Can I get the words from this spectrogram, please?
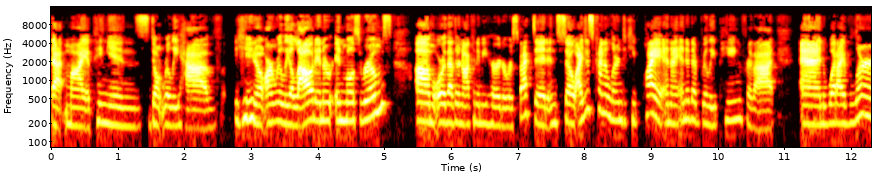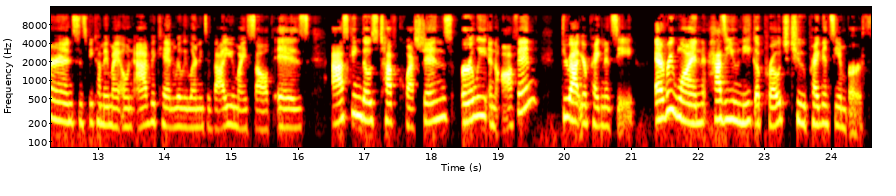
that my opinions don't really have you know aren't really allowed in in most rooms um, or that they're not going to be heard or respected. And so I just kind of learned to keep quiet and I ended up really paying for that. And what I've learned since becoming my own advocate and really learning to value myself is asking those tough questions early and often throughout your pregnancy. Everyone has a unique approach to pregnancy and birth.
